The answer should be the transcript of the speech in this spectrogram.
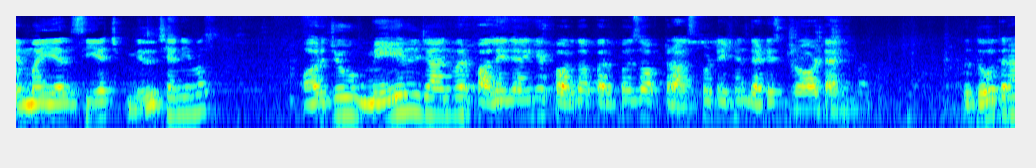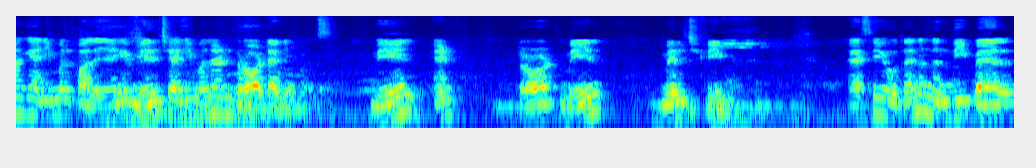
M I L C H milch animal और जो मेल जानवर पाले जाएँगे for the purpose of transportation that is draught animal तो दो तरह के एनिमल पाले जाएँगे milch animal and draught animals male and draught male milch female ऐसे ही होता है ना नंदी बैल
